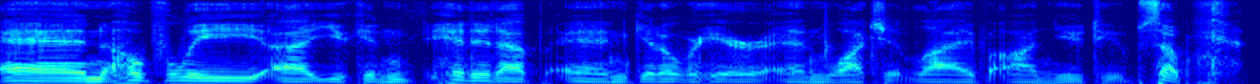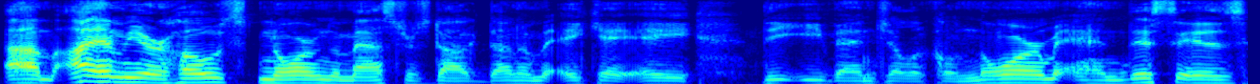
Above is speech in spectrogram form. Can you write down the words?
and hopefully uh, you can hit it up and get over here and watch it live on YouTube. So um, I am your host, Norm the Master's Dog Dunham, aka the Evangelical Norm, and this is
